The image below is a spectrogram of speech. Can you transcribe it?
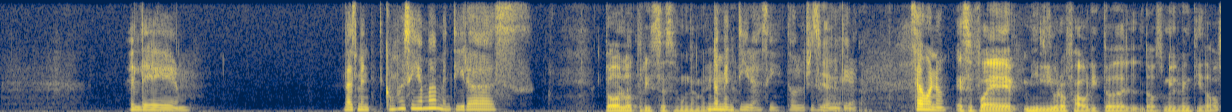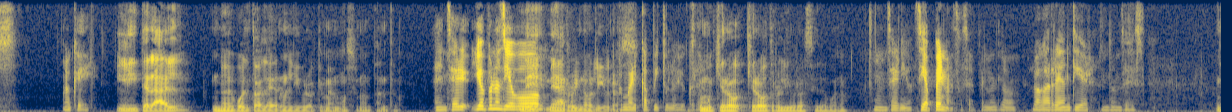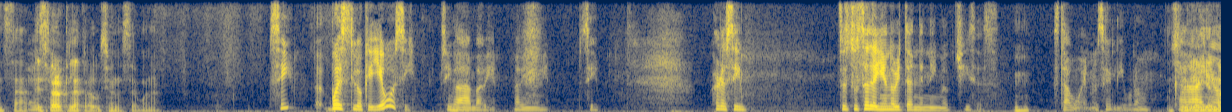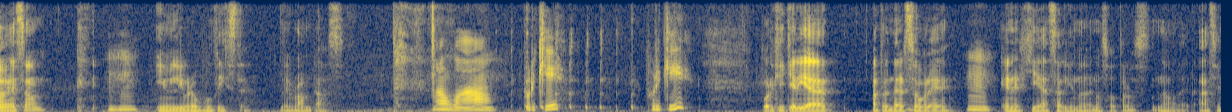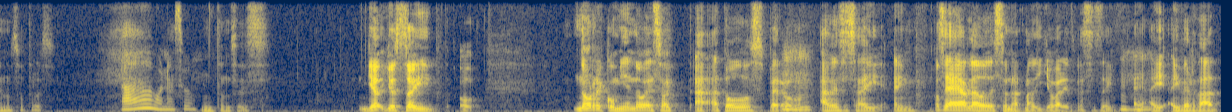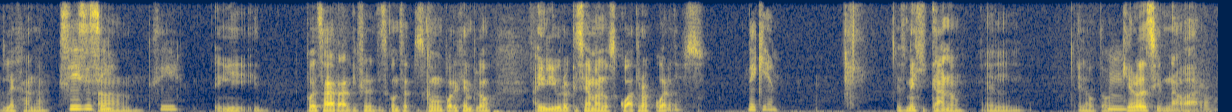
El de... Las ¿Cómo se llama? Mentiras... Todo lo triste es una mentira. Una mentira, sí, todo lo triste es una mentira. Está bueno, Ese fue mi libro favorito del 2022. ok. Literal, no he vuelto a leer un libro que me emocionó tanto. En serio, yo apenas llevo Me, me arruinó el libros. primer capítulo, yo Es creo. como quiero, quiero otro libro así de bueno. En serio. Sí, apenas, o sea, apenas lo, lo agarré antier, entonces... Está, Ese. espero que la traducción esté buena. Sí, pues lo que llevo, sí. Sí, va, va bien, va bien, va bien. Sí. Pero sí. Entonces tú estás leyendo ahorita en The Name of Jesus. Está bueno ese libro. Estoy Cada leyendo año. eso y un libro budista de Ram Dass. Oh, wow. ¿Por qué? ¿Por qué? Porque quería aprender sobre Mm. energía saliendo de nosotros, no de hacia nosotros. Ah, bueno, eso. Entonces, yo, yo estoy... oh, no recomiendo eso a, a- a todos, pero a veces hay, hay- O sea, he hablado de esto en Armadillo varias veces. hay, hay- hay verdad lejana. Sí, sí, sí. ah, sí. y, y puedes agarrar diferentes conceptos. Como por ejemplo, hay un libro que se llama Los Cuatro Acuerdos. ¿De quién? Es mexicano el, el autor. Mm. Quiero decir Navarro.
